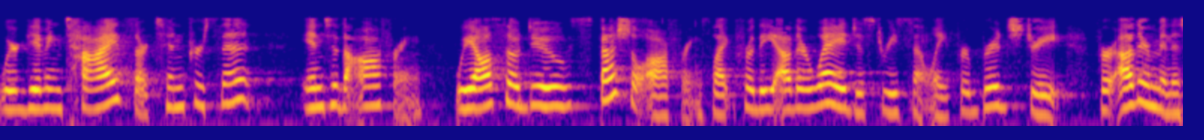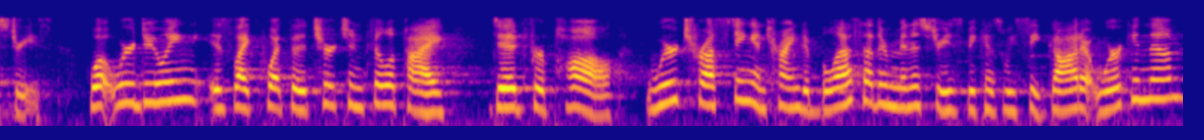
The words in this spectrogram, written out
We're giving tithes, our 10%, into the offering. We also do special offerings, like for the Other Way just recently, for Bridge Street, for other ministries. What we're doing is like what the church in Philippi did for Paul. We're trusting and trying to bless other ministries because we see God at work in them,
